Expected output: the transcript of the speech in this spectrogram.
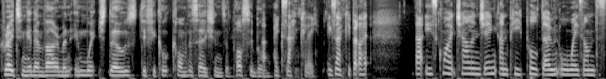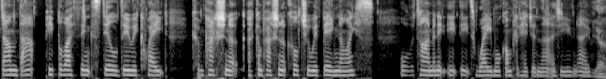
creating an environment in which those difficult conversations are possible. Uh, exactly, exactly. But I, that is quite challenging, and people don't always understand that. People, I think, still do equate compassionate a compassionate culture with being nice all the time, and it, it, it's way more complicated than that, as you know. Yeah.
